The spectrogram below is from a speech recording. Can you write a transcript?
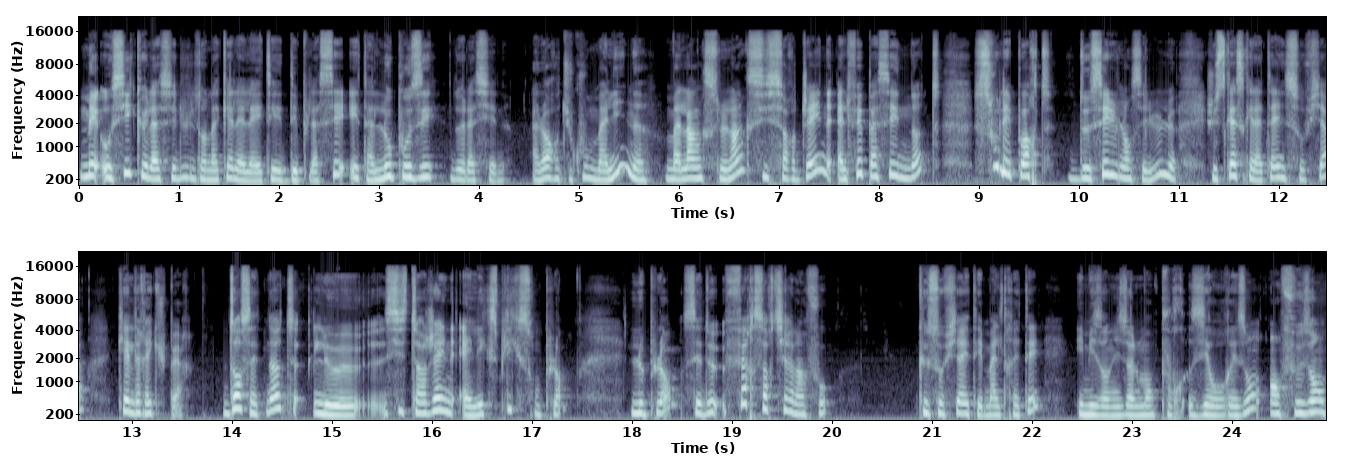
mais aussi que la cellule dans laquelle elle a été déplacée est à l'opposé de la sienne. Alors du coup, Maline, Malinx le lynx, Sister Jane, elle fait passer une note sous les portes de cellule en cellule jusqu'à ce qu'elle atteigne Sophia, qu'elle récupère. Dans cette note, le Sister Jane, elle explique son plan. Le plan, c'est de faire sortir l'info que Sophia était maltraitée et mise en isolement pour zéro raison en faisant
